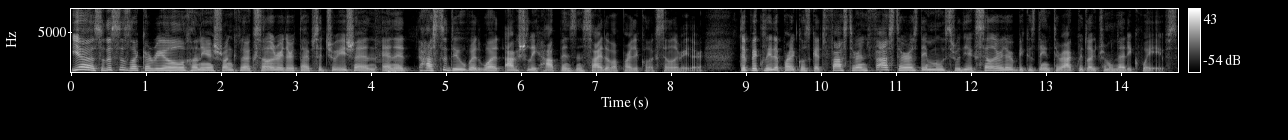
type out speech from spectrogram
Yeah, so this is like a real Honey I Shrunk the Accelerator type situation, and it has to do with what actually happens inside of a particle accelerator. Typically, the particles get faster and faster as they move through the accelerator because they interact with electromagnetic waves.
